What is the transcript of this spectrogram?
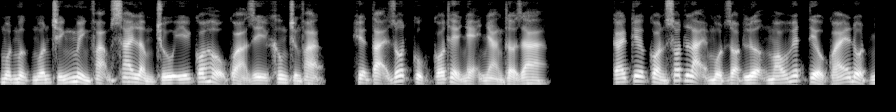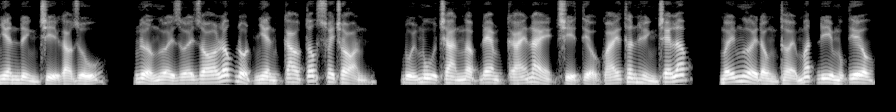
một mực muốn chính mình phạm sai lầm chú ý có hậu quả gì không trừng phạt, hiện tại rốt cục có thể nhẹ nhàng thở ra. Cái kia còn sót lại một giọt lượng máu huyết tiểu quái đột nhiên đình chỉ gào rú, nửa người dưới gió lốc đột nhiên cao tốc xoay tròn, bụi mù tràn ngập đem cái này chỉ tiểu quái thân hình che lấp, mấy người đồng thời mất đi mục tiêu.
